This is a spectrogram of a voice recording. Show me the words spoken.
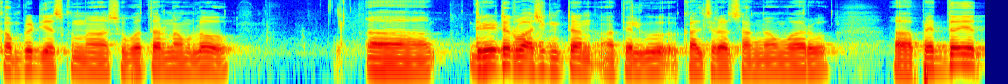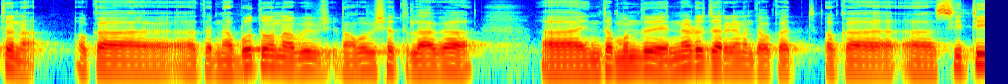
కంప్లీట్ చేసుకున్న శుభతరుణంలో గ్రేటర్ వాషింగ్టన్ తెలుగు కల్చరల్ సంఘం వారు పెద్ద ఎత్తున ఒక అతను నభూతో నభి నభవిష్యత్తు లాగా ఇంతకుముందు ఎన్నడూ జరగనంత ఒక ఒక సిటీ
